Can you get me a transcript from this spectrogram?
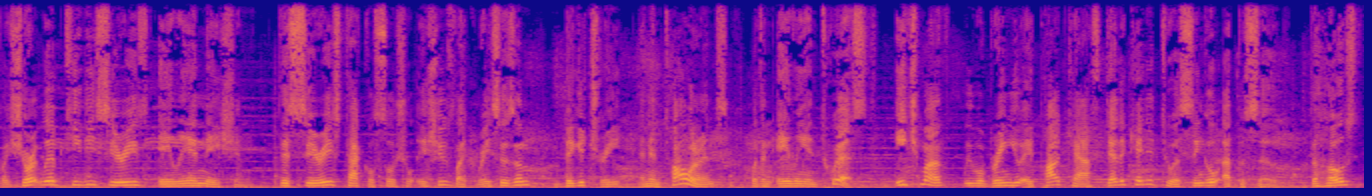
but short lived TV series Alien Nation. This series tackles social issues like racism, bigotry, and intolerance with an alien twist. Each month, we will bring you a podcast dedicated to a single episode. The host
